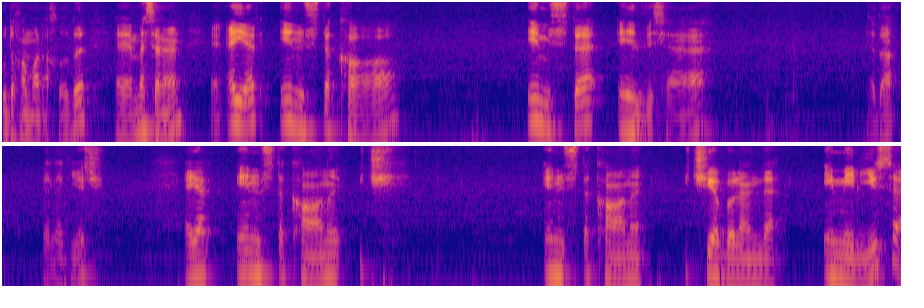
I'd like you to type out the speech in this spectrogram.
Bu daha maraqlıdır. E, məsələn, əgər n üstə k m üstə l-dirsə ya da belə deyək. Əgər n üstə k-nı 2 n üstə k-nı 2-yə böləndə m eləyirsə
